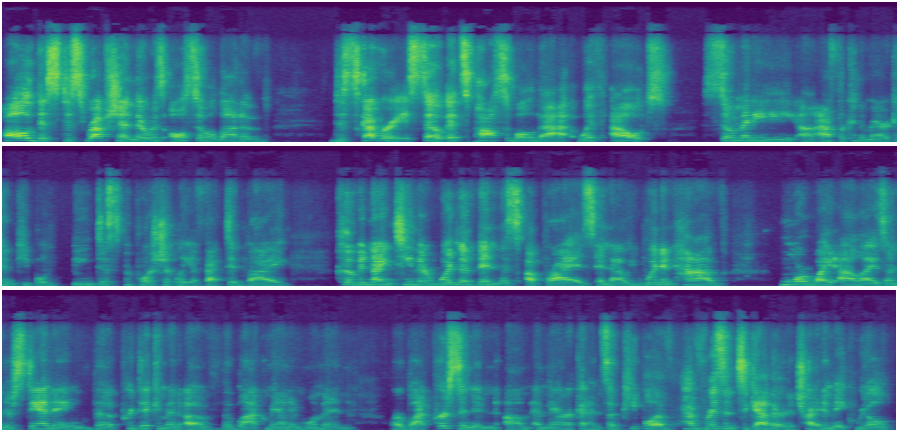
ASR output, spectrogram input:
all of this disruption, there was also a lot of discovery. So, it's possible that without so many uh, African American people being disproportionately affected by COVID 19, there wouldn't have been this uprise, and now we wouldn't have more white allies understanding the predicament of the black man and woman or black person in um, America. And so people have, have risen together to try to make real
